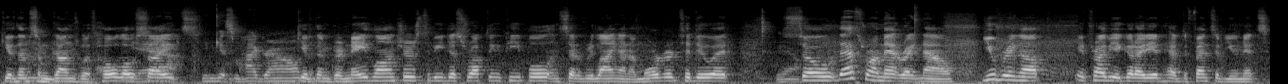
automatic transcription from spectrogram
Give them some mm. guns with holo Yeah, sights. You can get some high ground. Give them grenade launchers to be disrupting people instead of relying on a mortar to do it. Yeah. So that's where I'm at right now. You bring up it'd probably be a good idea to have defensive units.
